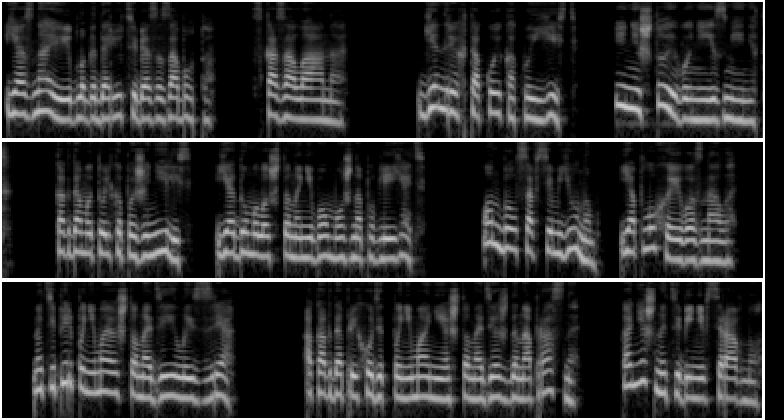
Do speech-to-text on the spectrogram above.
«Я знаю и благодарю тебя за заботу», — сказала она. «Генрих такой, какой есть, и ничто его не изменит. Когда мы только поженились, я думала, что на него можно повлиять. Он был совсем юным, я плохо его знала. Но теперь понимаю, что надеялась зря. А когда приходит понимание, что надежда напрасна, Конечно, тебе не все равно.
